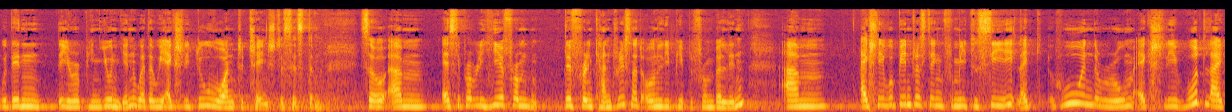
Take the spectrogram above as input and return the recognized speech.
within the European Union whether we actually do want to change the system. So, um, as you probably hear from different countries, not only people from Berlin. Um, actually, it would be interesting for me to see, like, who in the room actually would like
